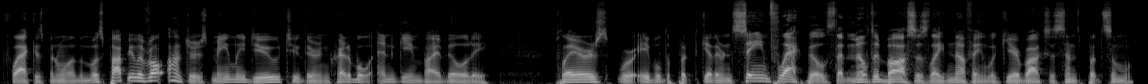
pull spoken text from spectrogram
Flack has been one of the most popular Vault Hunters, mainly due to their incredible endgame viability. Players were able to put together insane Flak builds that melted bosses like nothing, but Gearbox has since put some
